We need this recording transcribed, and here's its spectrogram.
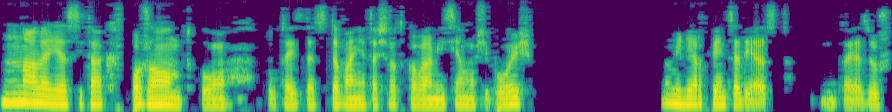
No ale jest i tak w porządku. Tutaj zdecydowanie ta środkowa misja musi pójść. No miliard pięćset jest. To jest już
